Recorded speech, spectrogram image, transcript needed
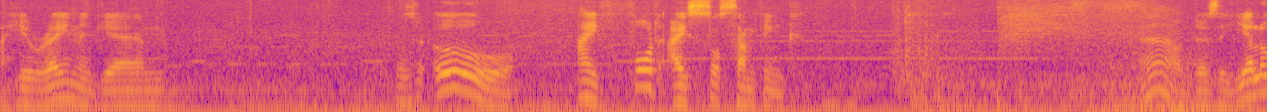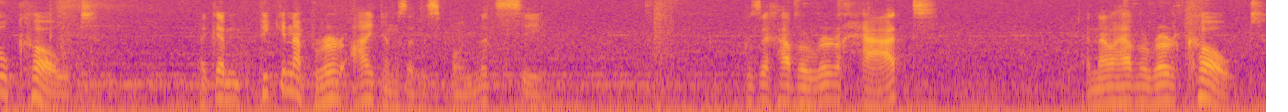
I hear rain again. Oh, I thought I saw something. Oh, there's a yellow coat. Like I'm picking up rare items at this point. Let's see. Because I have a rare hat. And now I have a rare coat.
